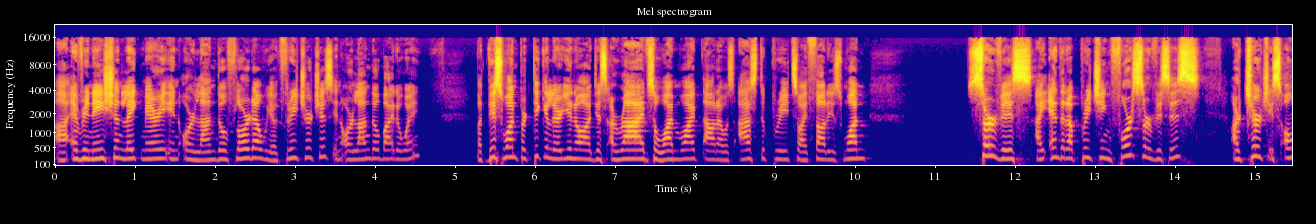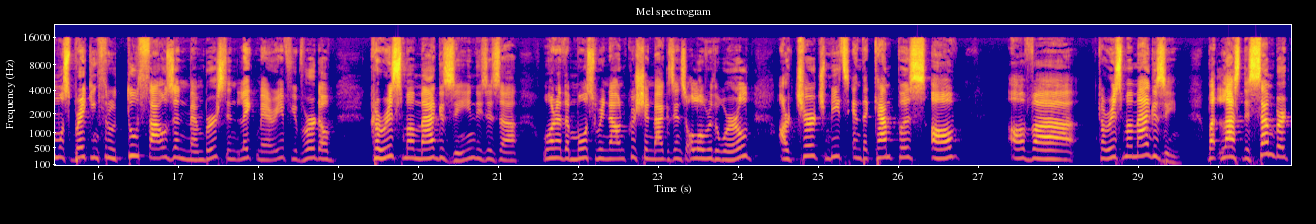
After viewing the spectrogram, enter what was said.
uh, Every Nation, Lake Mary in Orlando, Florida. We have three churches in Orlando, by the way. But this one particular, you know, I just arrived, so I'm wiped out. I was asked to preach, so I thought it's one service. I ended up preaching four services. Our church is almost breaking through 2,000 members in Lake Mary. If you've heard of Charisma Magazine, this is uh, one of the most renowned Christian magazines all over the world. Our church meets in the campus of, of uh, Charisma Magazine. But last December,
